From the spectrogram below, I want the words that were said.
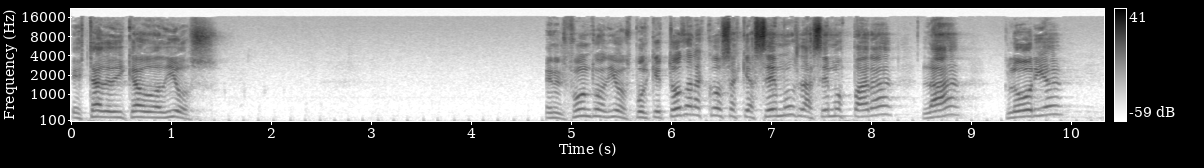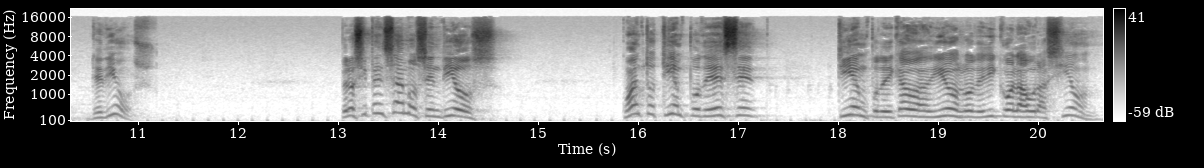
está dedicado a Dios. En el fondo a Dios, porque todas las cosas que hacemos las hacemos para la gloria de Dios. Pero si pensamos en Dios, ¿cuánto tiempo de ese tiempo dedicado a Dios lo dedico a la oración?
